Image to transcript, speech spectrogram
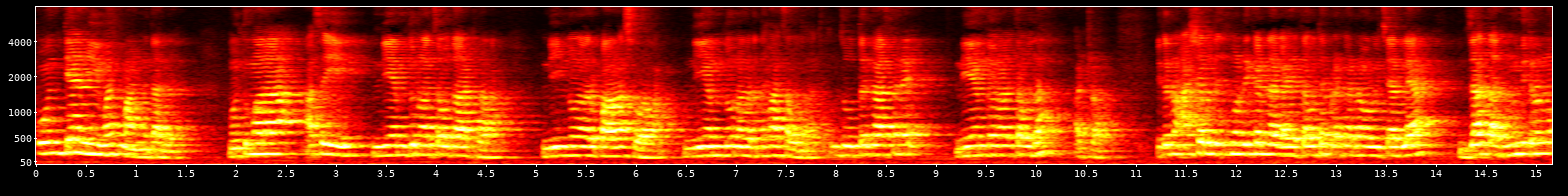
कोणत्या नियमात मांडण्यात आल्या? मग तुम्हाला असं येईल नियम दोन हजार चौदा अठरा नियम दोन हजार बारा सोळा नियम दोन हजार दहा चौदा. तुमचं उत्तर काय असणार आहे? नियम दोन हजार चौदा अठरा. मित्रांनो अशा पद्धतीने तुम्हाला रिकामी जागा आहे. चौथ्या प्रकरणावर विचारल्या. जातात म्हणून मित्रांनो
